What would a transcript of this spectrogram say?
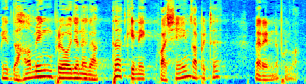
මේ දහමෙන් ප්‍රයෝජන ගත්ත කෙනෙක් වශයෙන් අපිට මැරෙන්න පුළුවන්.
